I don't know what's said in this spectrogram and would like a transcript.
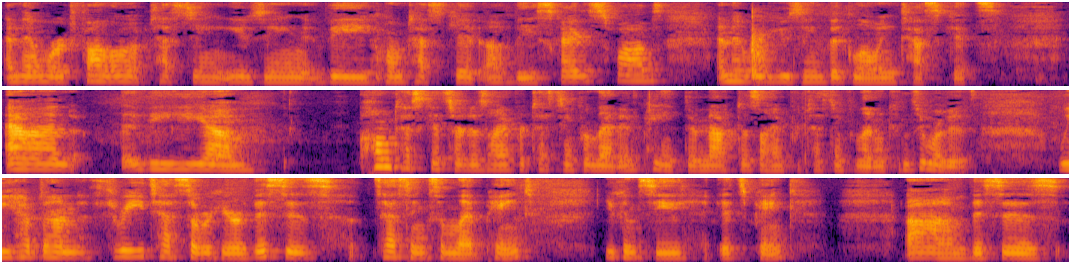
And then we're following up testing using the home test kit of the Scitus swabs. And then we're using the glowing test kits. And the um, home test kits are designed for testing for lead and paint. They're not designed for testing for lead and consumer goods. We have done three tests over here. This is testing some lead paint you can see it's pink. Um, this is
